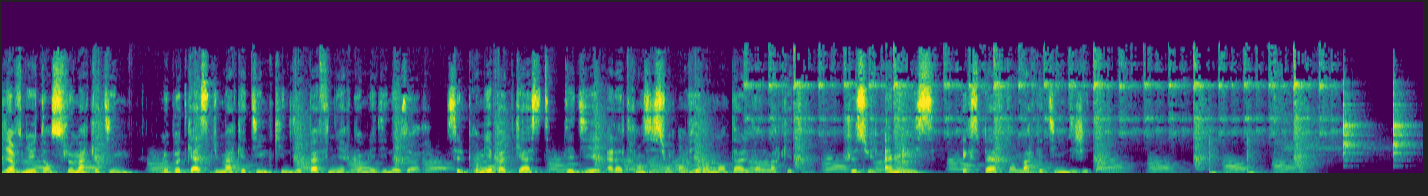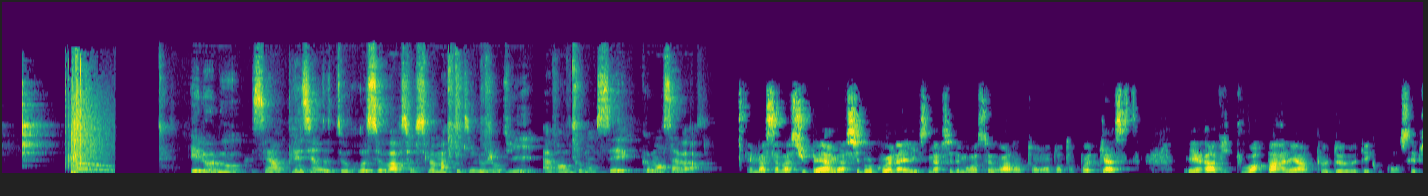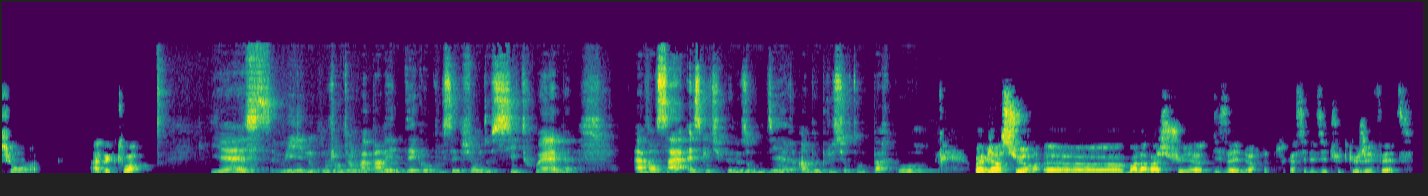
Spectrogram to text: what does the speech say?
Bienvenue dans Slow Marketing, le podcast du marketing qui ne veut pas finir comme les dinosaures. C'est le premier podcast dédié à la transition environnementale dans le marketing. Je suis Anaïs, experte en marketing digital. Hello Lou, c'est un plaisir de te recevoir sur Slow Marketing aujourd'hui. Avant de commencer, comment ça va? Eh ben, ça va super. Merci beaucoup Anaïs. Merci de me recevoir dans ton, dans ton podcast et ravi de pouvoir parler un peu d'éco-conception euh, avec toi. Yes, oui, donc aujourd'hui on va parler d'éco-conception de sites web. Avant ça, est-ce que tu peux nous en dire un peu plus sur ton parcours? Oui, bien sûr. Euh, moi, là-bas, je suis euh, designer. En tout cas, c'est des études que j'ai faites,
